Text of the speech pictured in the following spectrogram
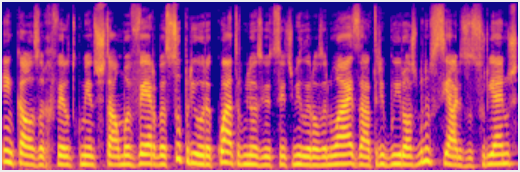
Em causa, refere o documento, está uma verba superior a 4 milhões e 800 mil euros anuais a atribuir aos beneficiários açorianos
